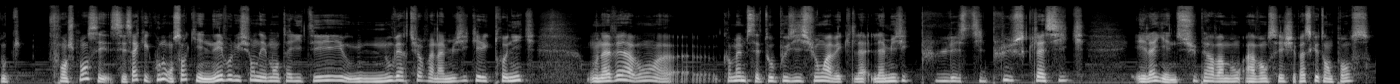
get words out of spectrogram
Donc franchement, c'est ça qui est cool. On sent qu'il y a une évolution des mentalités, une ouverture vers la musique électronique. On avait avant euh, quand même cette opposition avec la, musique plus les styles plus classiques. Et là, il y a une super avancée. Je sais pas ce que t'en penses.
